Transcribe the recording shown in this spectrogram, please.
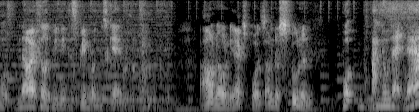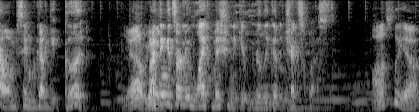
Well, now I feel like we need to speedrun this game. I don't know any exploits. I'm just spooning. Well, I know that now. I'm saying we gotta get good. Yeah, we got. I think it's our new life mission to get really good at Chex Quest. honestly, yeah.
